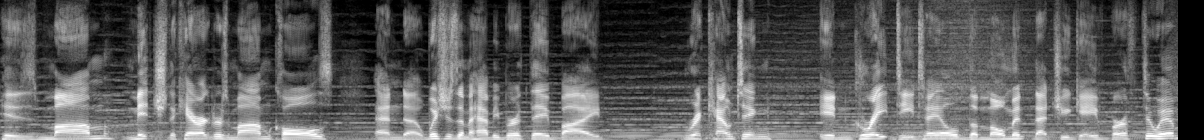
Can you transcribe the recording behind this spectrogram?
his mom, Mitch the character's mom calls and uh, wishes him a happy birthday by recounting in great detail the moment that she gave birth to him.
